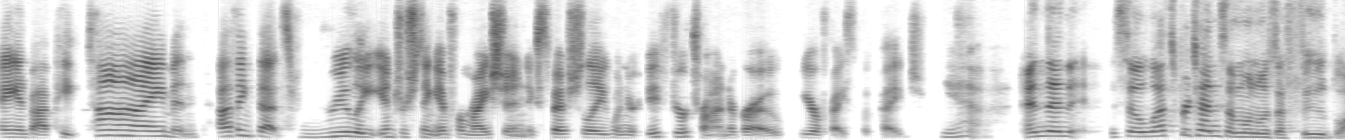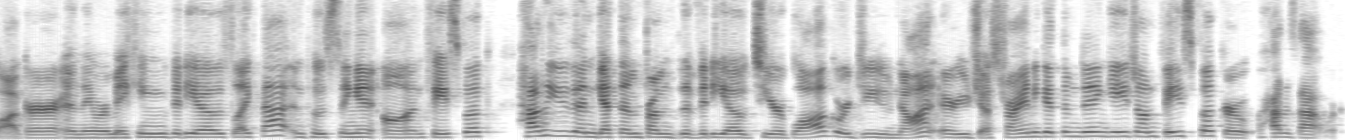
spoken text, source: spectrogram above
and by peak time and i think that's really interesting information especially when you're if you're trying to grow your facebook page yeah and then so let's pretend someone was a food blogger and they were making videos like that and posting it on facebook how do you then get them from the video to your blog or do you not? Are you just trying to get them to engage on facebook or how does that work?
